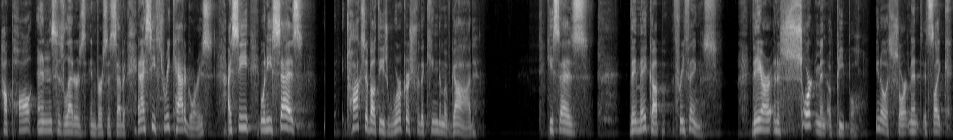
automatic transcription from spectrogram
how Paul ends his letters in verses 7. And I see three categories. I see when he says, talks about these workers for the kingdom of God, he says, they make up three things. They are an assortment of people. You know, assortment, it's like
